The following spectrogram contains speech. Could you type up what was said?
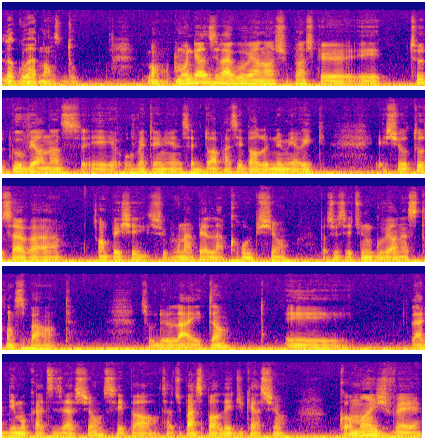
la gouvernance d'où? Bon, moderniser la gouvernance, je pense que et toute gouvernance et au 21e siècle doit passer par le numérique. Et surtout, ça va empêcher ce qu'on appelle la corruption, parce que c'est une gouvernance transparente. De là étant, et la démocratisation, c'est par, ça se passe par l'éducation comment je vais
